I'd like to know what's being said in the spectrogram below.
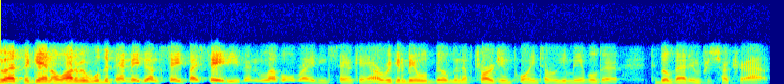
U.S., again, a lot of it will depend maybe on state by state even level, right? And say, okay, are we going to be able to build enough charging points? Are we going to be able to to build that infrastructure out?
